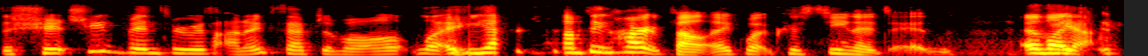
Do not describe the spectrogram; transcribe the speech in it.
the shit she's been through is unacceptable. Like Yeah. Something heartfelt, like what Christina did. And like Yeah. it's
